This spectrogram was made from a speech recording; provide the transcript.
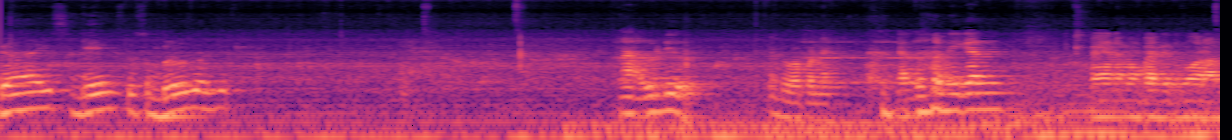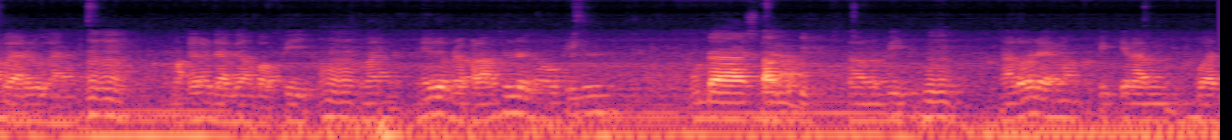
guys gengs tuh sebel gue anjir. Nah lu deal aduh apa nih? Kan lu nih kan pengen emang pengen ketemu orang baru kan. Mm-mm. makanya lu dagang kopi. Hmm. cuman ini udah berapa lama sih lu dagang kopi gitu udah setahun lebih. tahun lebih. Mm-mm. nah lu ada emang kepikiran buat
